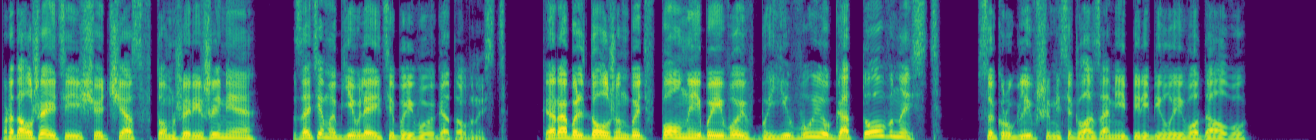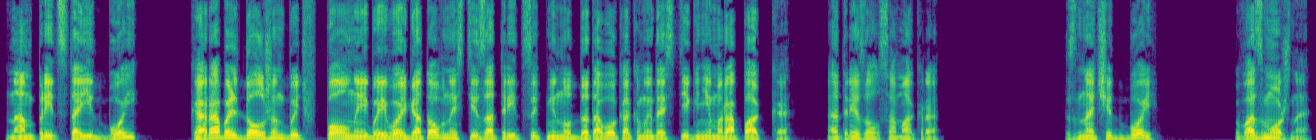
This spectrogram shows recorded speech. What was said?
«Продолжайте еще час в том же режиме, затем объявляйте боевую готовность. Корабль должен быть в полной боевой... В боевую готовность?» С округлившимися глазами перебила его Далву. «Нам предстоит бой?» Корабль должен быть в полной боевой готовности за 30 минут до того, как мы достигнем Рапакка, отрезал Самакра. Значит, бой? Возможно,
